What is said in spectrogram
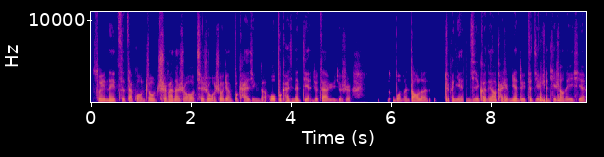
所以那次在广州吃饭的时候，其实我是有点不开心的。我不开心的点就在于，就是我们到了这个年纪，可能要开始面对自己身体上的一些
